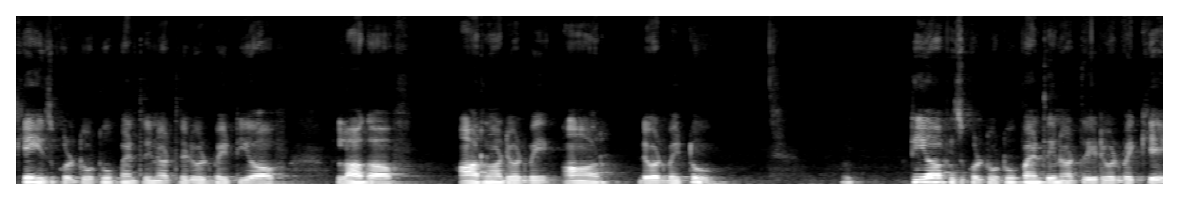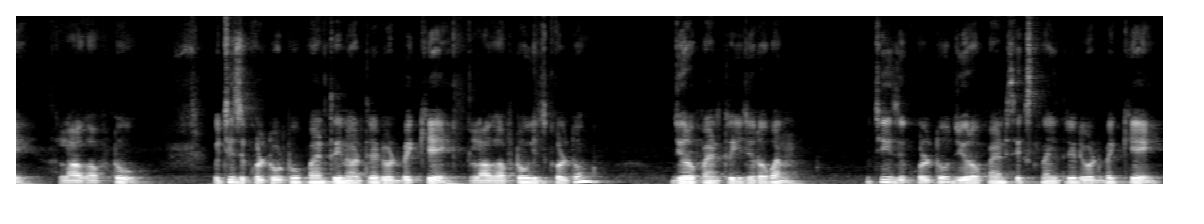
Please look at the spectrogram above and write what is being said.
K is equal to 2.303 divided by T of log of R naught divided by R divided by 2. T of is equal to 2.303 divided by K log of 2 which is equal to 2.303 divided by k log of 2 is equal to 0.301 which is equal to 0.693 divided by k.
